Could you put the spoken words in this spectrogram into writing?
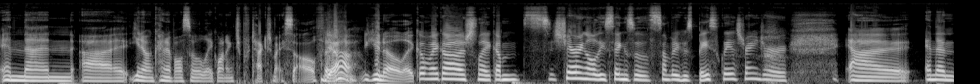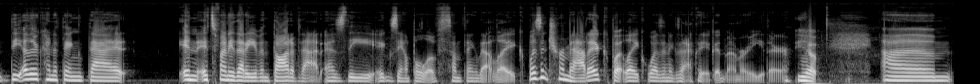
and then, uh, you know, kind of also like wanting to protect myself. and, Yeah. you know, like, oh my gosh, like I'm sharing all these things with somebody who's basically a stranger. Uh, and then the other kind of thing that, and it's funny that I even thought of that as the example of something that like wasn't traumatic, but like wasn't exactly a good memory either. Yep. Um,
